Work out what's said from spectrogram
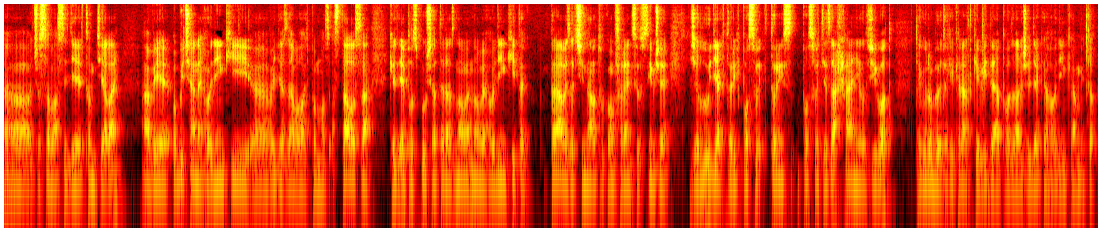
uh, čo sa vlastne deje v tom tele a vie obyčajné hodinky uh, vedia zavolať pomoc. A stalo sa, keď Apple spúšťa teraz nové, nové hodinky, tak práve začínal tú konferenciu s tým, že, že ľudia, ktorých po, svete, ktorým po svete zachránil život, tak urobili také krátke videá a povedali, že vďaka hodinkám mi to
